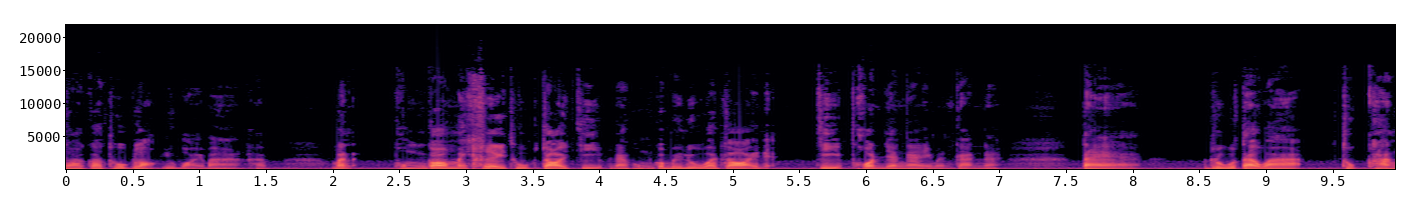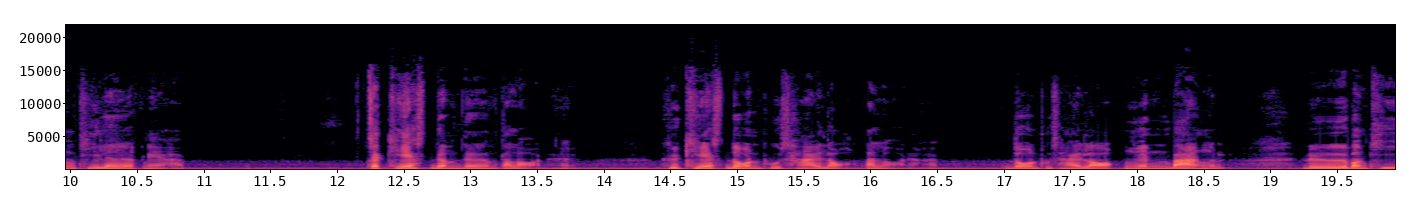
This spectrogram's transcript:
จอยก็ถูกหลอกอยู่บ่อยมากครับ มันผมก็ไม่เคยถูกจอยจีบนะ ผมก็ไม่รู้ว่าจอยเนี่ย จีบคนยังไงเหมือนกันนะ แต่รู้แต่ว่าทุกครั้งที่เลิกเนี่ยครับ จะเคสเดิมๆตลอดนะคือเคสโดนผู้ชายหลอกตลอดนะครับ โดนผู้ชายหลอกเงินบ้าง หรือบางที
